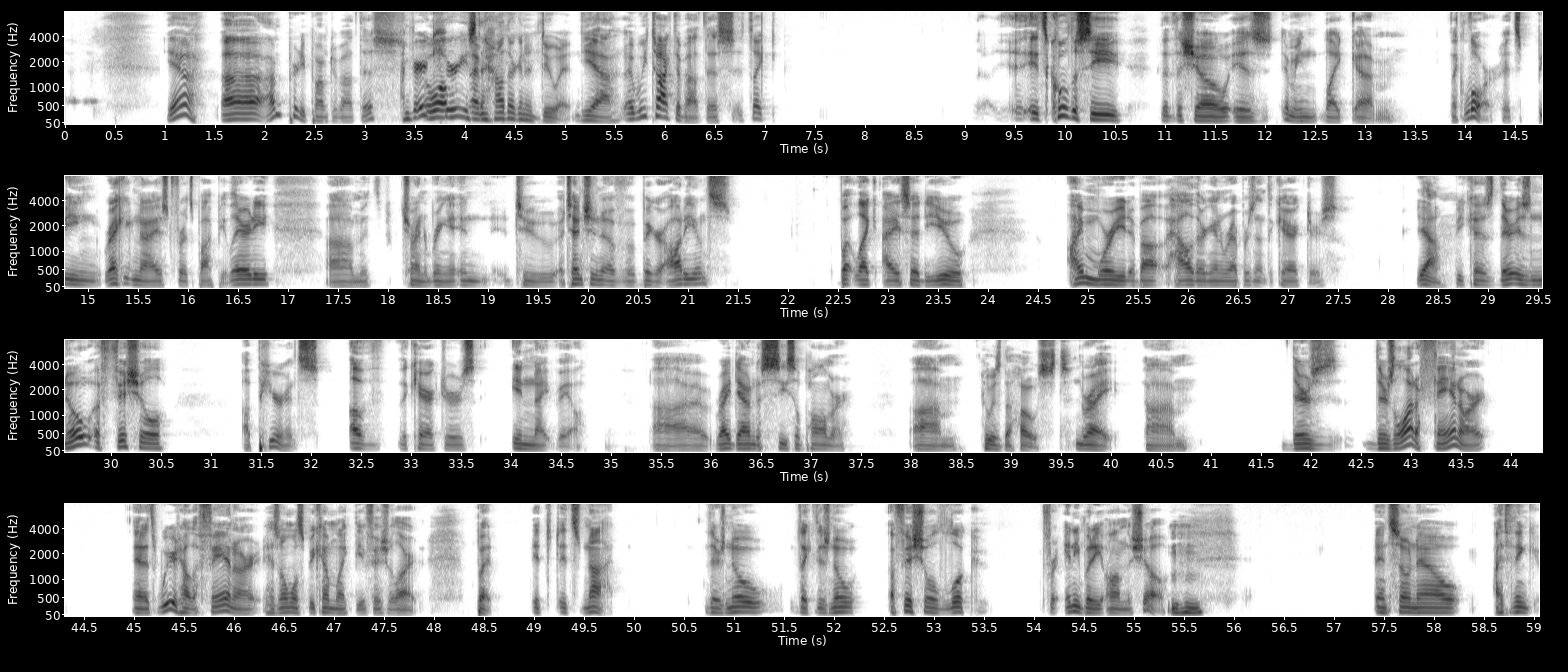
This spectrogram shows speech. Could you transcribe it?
Yeah. Uh, I'm pretty pumped about this. I'm very Well, curious to I'm- how they're going to do it. Yeah, uh, we talked about this. It's like it's cool to see that the show is. I mean, like um, like lore. It's being recognized for its popularity. Um, it's trying to bring it into attention of a bigger audience. But like I said to you, I'm worried about how they're going to represent the characters Yeah. because there is no official appearance of the characters in Night Vale, uh, right down to Cecil Palmer. Um, Who is the host? right. Um, there's there's a lot of fan art, and it's weird how the fan art has almost become like the official art, but it's it's not. There's no like there's no official look for anybody on the show. Mm-hmm. And so now I think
